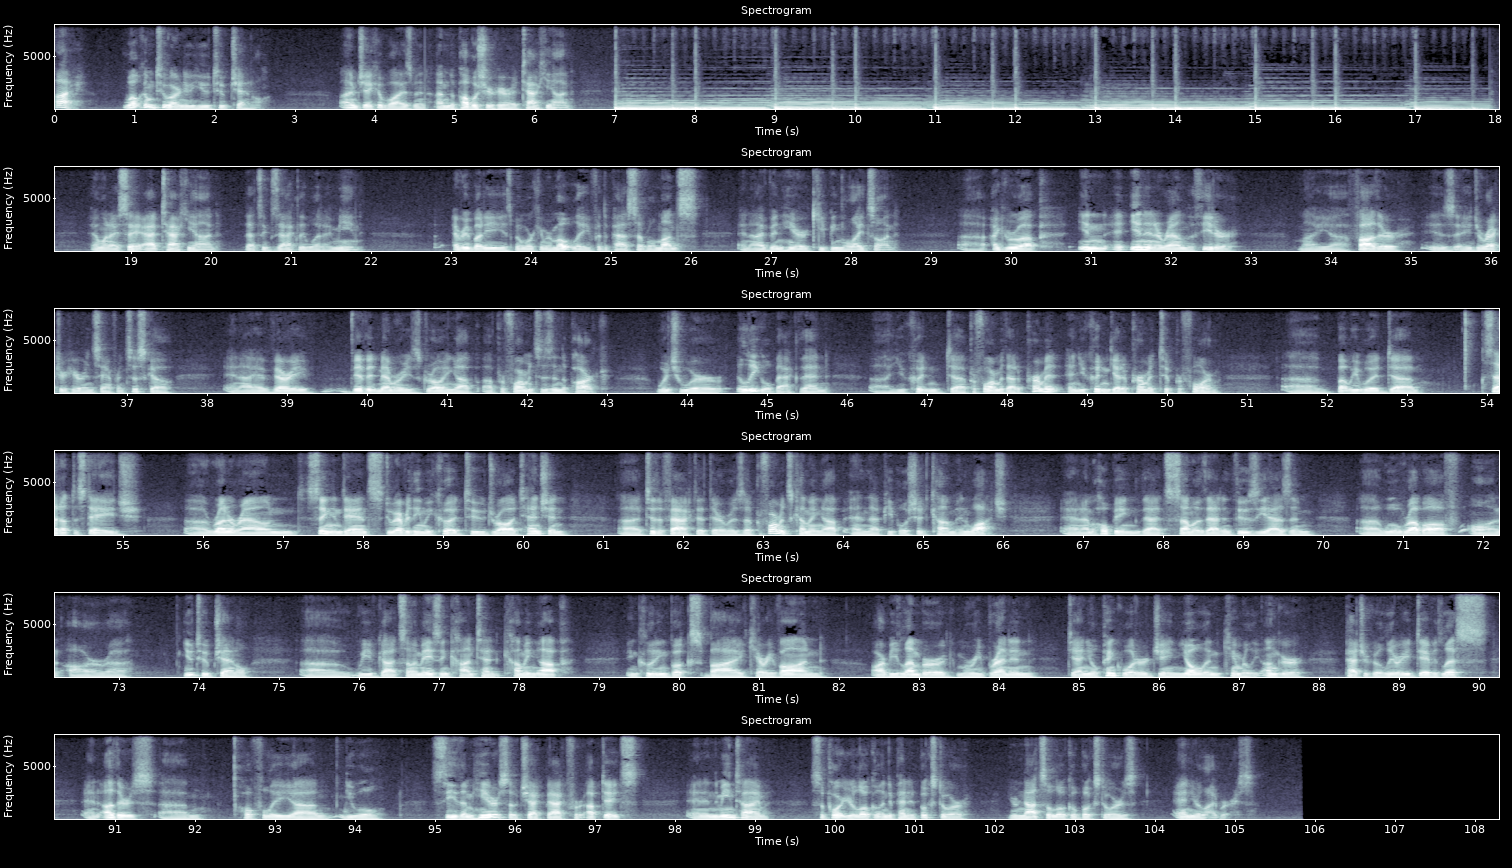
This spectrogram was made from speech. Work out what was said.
Hi, welcome to our new YouTube channel. I'm Jacob Weisman. I'm the publisher here at Tachyon. And when I say at Tachyon, that's exactly what I mean. Everybody has been working remotely for the past several months, and I've been here keeping the lights on. Uh, I grew up in in and around the theater. My uh, father is a director here in San Francisco, and I have very vivid memories growing up of performances in the park, which were illegal back then. Uh, you couldn't uh, perform without a permit, and you couldn't get a permit to perform. Uh, but we would um, set up the stage, uh, run around, sing and dance, do everything we could to draw attention uh, to the fact that there was a performance coming up and that people should come and watch. And I'm hoping that some of that enthusiasm uh, will rub off on our uh, YouTube channel. Uh, we've got some amazing content coming up, including books by Carrie Vaughn, R.B. Lemberg, Marie Brennan, Daniel Pinkwater, Jane Yolen, Kimberly Unger, Patrick O'Leary, David Liss, and others. Um, hopefully, um, you will see them here, so check back for updates. And in the meantime, support your local independent bookstore, your not so local bookstores, and your libraries.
